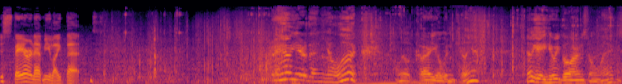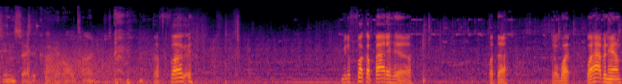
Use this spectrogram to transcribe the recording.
Just staring at me like that. Heavier than you look. A little cardio wouldn't kill you. Okay, here we go. Arms and legs inside the car at all times. The fuck? Get me the fuck up out of here. What the? So what? What happened to him?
